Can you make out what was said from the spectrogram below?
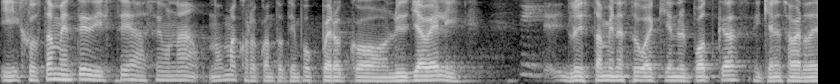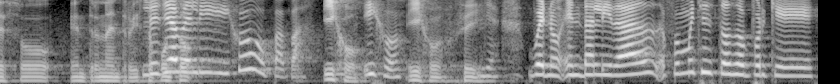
y justamente diste hace una, no me acuerdo cuánto tiempo, pero con Luis Yavelli. Luis también estuvo aquí en el podcast. Si quieren saber de eso, entren a entrevista. ¿Luis Yavelli, hijo o papá? Hijo. Hijo. Hijo, sí. Bueno, en realidad fue muy chistoso porque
